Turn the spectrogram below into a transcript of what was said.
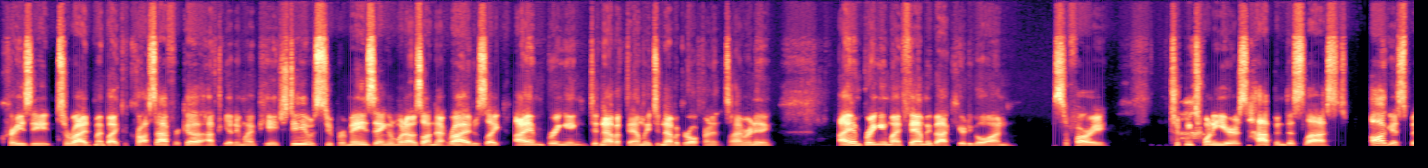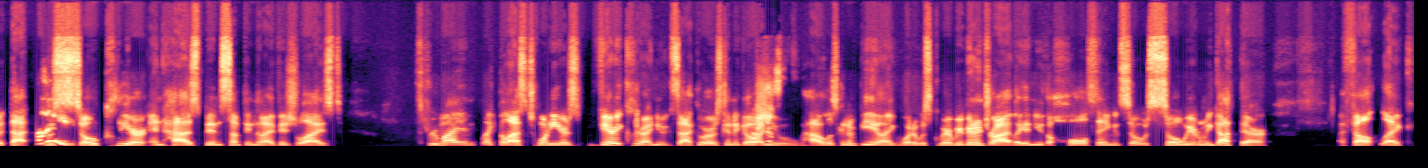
crazy, to ride my bike across Africa after getting my PhD. It was super amazing. And when I was on that ride, it was like, I am bringing, didn't have a family, didn't have a girlfriend at the time or anything. I am bringing my family back here to go on safari. It took me 20 years, happened this last August, but that right. was so clear and has been something that I visualized through my like the last 20 years very clear i knew exactly where i was going to go i knew how it was going to be like what it was where we were going to drive like i knew the whole thing and so it was so weird when we got there I felt like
